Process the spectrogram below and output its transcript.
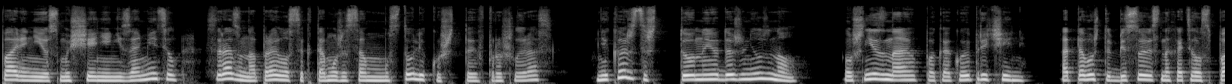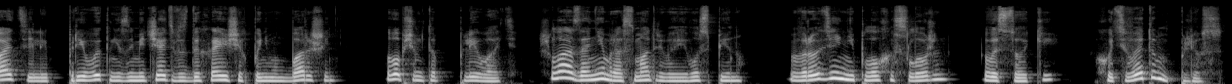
Парень ее смущения не заметил, сразу направился к тому же самому столику, что и в прошлый раз. Мне кажется, что он ее даже не узнал. Уж не знаю, по какой причине. От того, что бессовестно хотел спать или привык не замечать вздыхающих по нему барышень. В общем-то, плевать. Шла за ним, рассматривая его спину. Вроде неплохо сложен, высокий, хоть в этом плюс.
